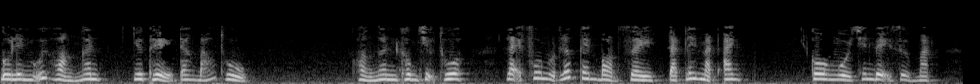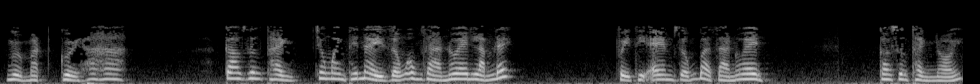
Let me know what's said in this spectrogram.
bôi lên mũi Hoàng Ngân như thể đang báo thù. Hoàng Ngân không chịu thua, lại phun một lớp kem bọt dày đặt lên mặt anh. Cô ngồi trên bệ rửa mặt, ngửa mặt cười ha ha. Cao Dương Thành, trông anh thế này giống ông già Noel lắm đấy. Vậy thì em giống bà già Noel. Cao Dương Thành nói,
